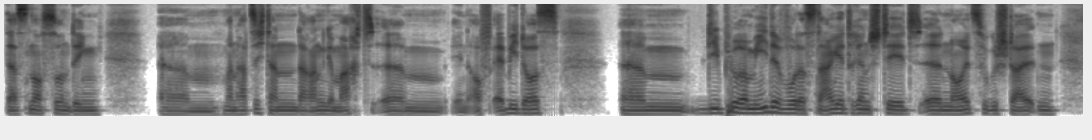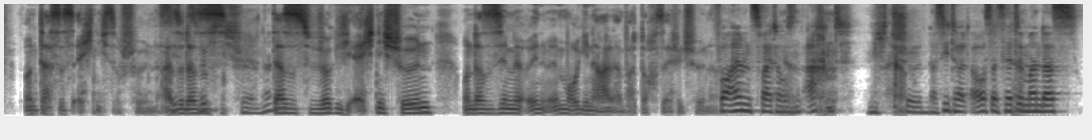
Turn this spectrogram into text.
das noch so ein Ding. Ähm, man hat sich dann daran gemacht, ähm, in, auf Abydos ähm, die Pyramide, wo das Stargate drin steht, äh, neu zu gestalten. Und das ist echt nicht so schön. also das ist ist, wirklich schön, ne? das ist wirklich echt nicht schön. Und das ist im, im, im Original einfach doch sehr viel schöner. Vor allem 2008 nicht schön. Das sieht halt aus, als hätte man das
